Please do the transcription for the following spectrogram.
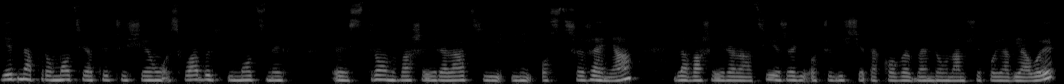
Jedna promocja tyczy się słabych i mocnych y, stron Waszej relacji i ostrzeżenia dla Waszej relacji, jeżeli oczywiście takowe będą nam się pojawiały.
